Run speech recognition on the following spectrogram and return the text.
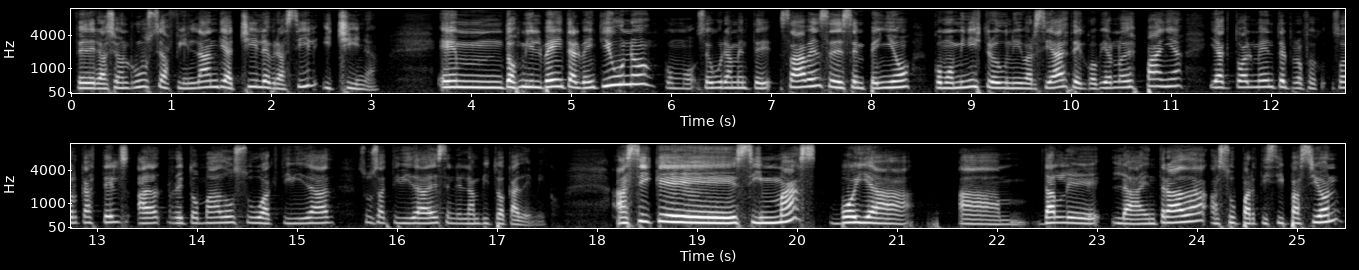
Federación Rusia, Finlandia, Chile, Brasil y China. En 2020 al 21, como seguramente saben, se desempeñó como ministro de Universidades del Gobierno de España y actualmente el profesor Castells ha retomado sus actividades en el ámbito académico. Así que, sin más, voy a a darle la entrada a su participación.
